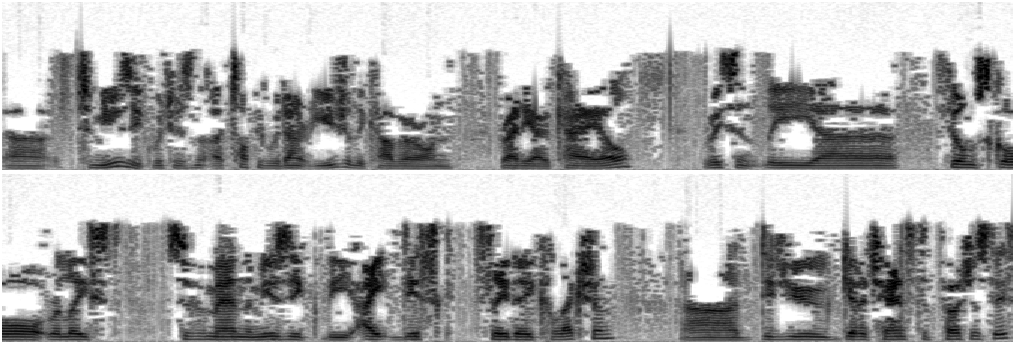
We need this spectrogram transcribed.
uh, to music, which is a topic we don't usually cover on Radio KAL. Recently, uh, Film Score released Superman the Music, the eight disc CD collection. Uh, did you get a chance to purchase this?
